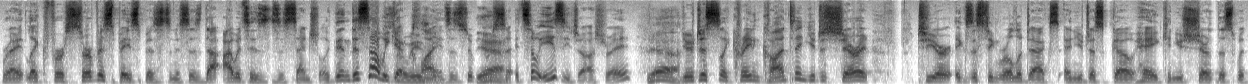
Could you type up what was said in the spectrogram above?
Right, like for service-based businesses, that I would say is essential. Like, then this is how we get So easy. clients. It's super. Yeah. si- It's so easy, Josh. Right? Yeah. You're just like creating content. You just share it to your existing Rolodex, and you just go, "Hey, can you share this with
